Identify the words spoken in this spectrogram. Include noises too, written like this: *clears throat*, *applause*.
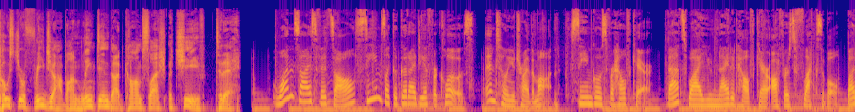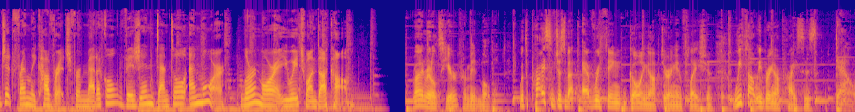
Post your free job on linkedin.com/achieve slash achieve today. One size fits all seems like a good idea for clothes until you try them on. Same goes for healthcare. That's why United Healthcare offers flexible, budget-friendly coverage for medical, vision, dental, and more. Learn more at uh1.com. Ryan Reynolds here from Mint Mobile. With the price of just about everything going up during inflation, we thought we'd bring our prices down.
